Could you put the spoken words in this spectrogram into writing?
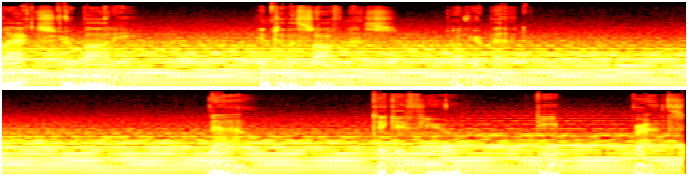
Relax your body into the softness of your bed. Now, take a few deep breaths.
